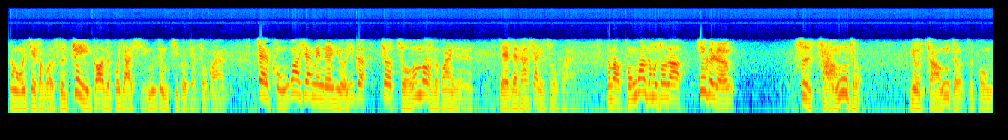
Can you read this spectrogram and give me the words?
那么我介绍过是最高的国家行政机构在做官，在孔光下面呢有一个叫卓茂的官员，也在他下里做官。那么孔光怎么说呢？这个人是长者，有长者之风。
